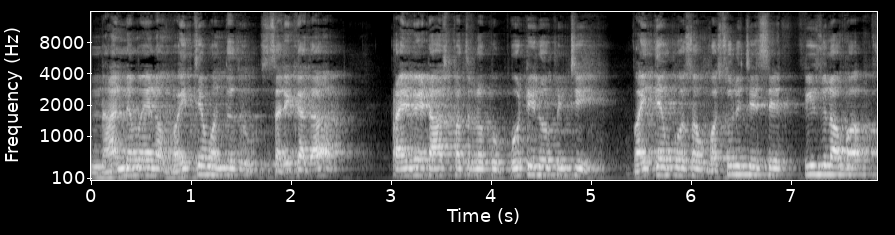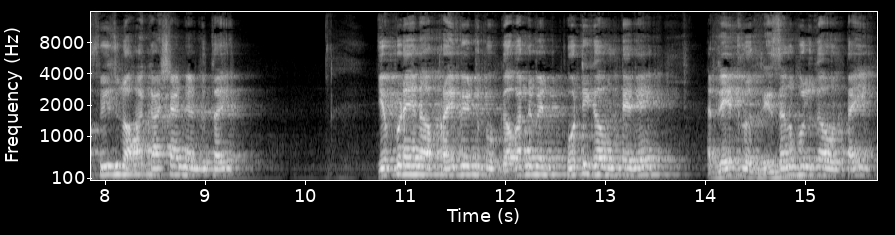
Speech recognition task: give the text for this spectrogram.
నాణ్యమైన వైద్యం అందదు. సరికదా? ప్రైవేట్ ఆసుపత్రులకు పోటీ లోపించి వైద్యం కోసం వసూలు చేసే ఫీజుల ఫీజులు ఆకాశాన్ని అంటుతాయి. ఎప్పుడైనా ప్రైవేటుకు గవర్నమెంట్ పోటీగా ఉంటేనే రేట్లు రీజనబుల్గా ఉంటాయి.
